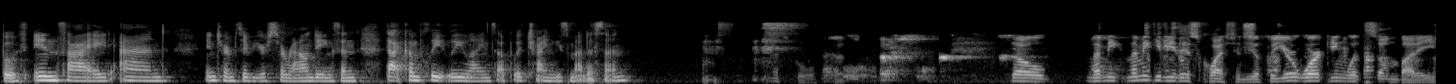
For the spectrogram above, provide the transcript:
both inside and in terms of your surroundings. And that completely lines up with Chinese medicine. That's cool. That's cool. So let me let me give you this question. So you're working with somebody,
